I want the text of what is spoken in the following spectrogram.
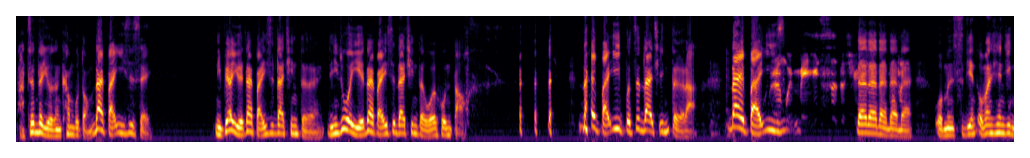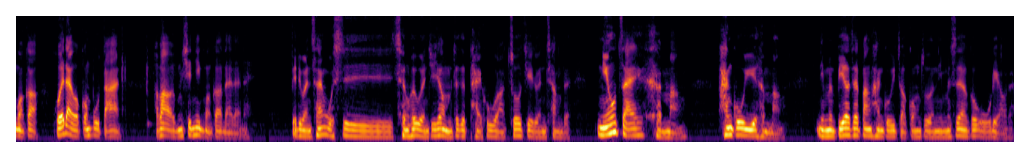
啊，啊，真的有人看不懂赖百亿是谁？你不要以为赖百亿是赖清德、欸，你如果以为赖百亿是赖清德，我会昏倒。赖百亿不是赖清德啦，赖百亿是每一次的。对对对对对，我们时间我们先进广告，回来我公布答案，好不好？我们先进广告，来来来，费力晚餐，我是陈慧文，就像我们这个台呼啊，周杰伦唱的，牛仔很忙，韩国瑜很忙。你们不要再帮韩国瑜找工作了，你们是要够无聊的。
